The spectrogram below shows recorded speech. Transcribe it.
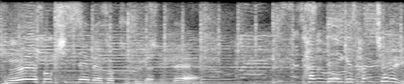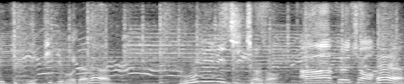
계속 신내면서 두들겼는데 상대에게 상처를 입, 입히기보다는 본인이 지쳐서 아 그렇죠 예,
